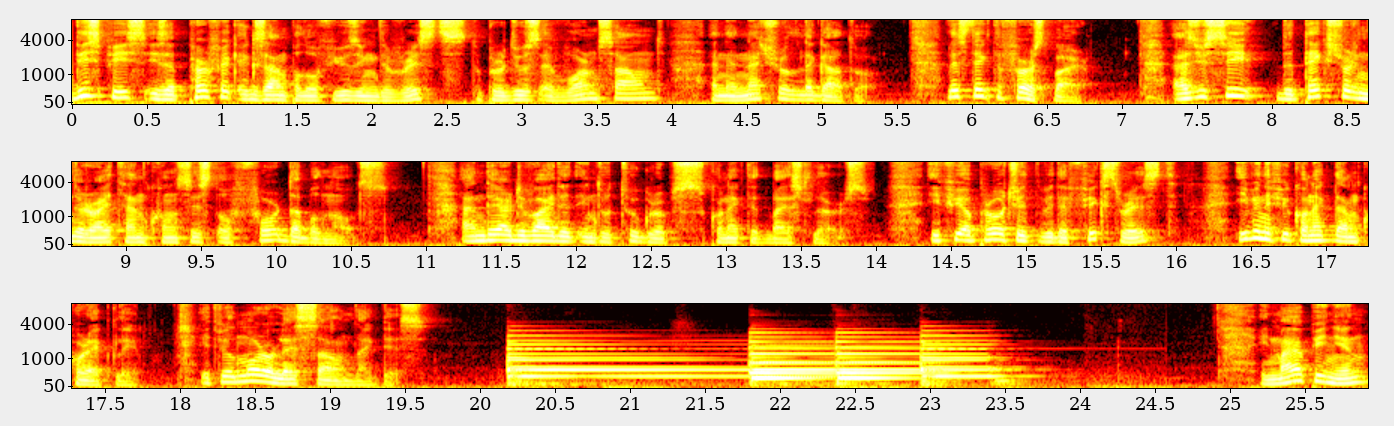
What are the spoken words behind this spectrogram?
This piece is a perfect example of using the wrists to produce a warm sound and a natural legato. Let's take the first bar. As you see, the texture in the right hand consists of four double notes, and they are divided into two groups connected by slurs. If you approach it with a fixed wrist, even if you connect them correctly, it will more or less sound like this. In my opinion,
